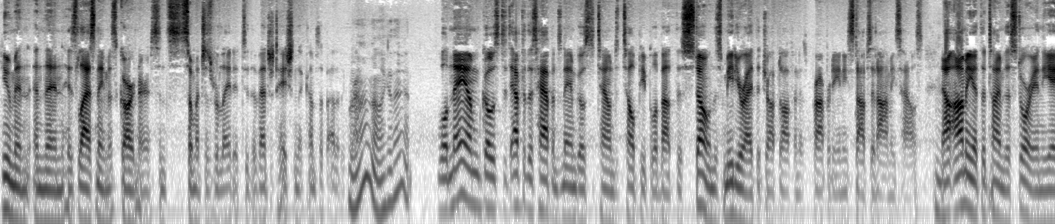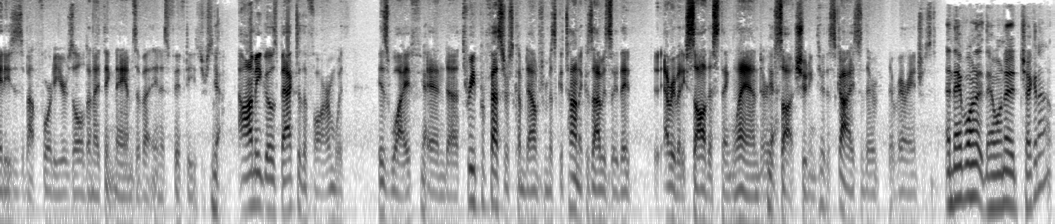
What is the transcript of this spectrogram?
human, and then his last name is Gardner, since so much is related to the vegetation that comes up out of the ground. Oh, look at that. Well, Nahum goes to after this happens. Nahum goes to town to tell people about this stone, this meteorite that dropped off in his property, and he stops at Ammi's house. Now, Ammi at the time of the story in the '80s is about 40 years old, and I think Nahum's about in his 50s or something. Yeah. Ammi goes back to the farm with his wife, Yeah. and uh, three professors come down from Miskatonic because obviously they everybody saw this thing land or Yeah. saw it shooting through the sky, so they're they're very interested. and they want to they want to check it out.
